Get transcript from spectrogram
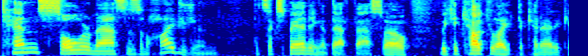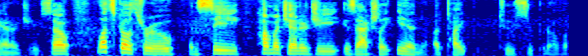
10 solar masses of hydrogen that's expanding at that fast. So we can calculate the kinetic energy. So let's go through and see how much energy is actually in a type 2 supernova.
